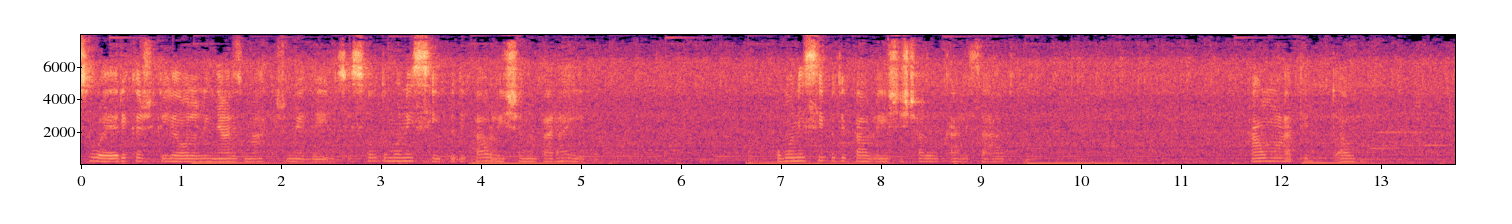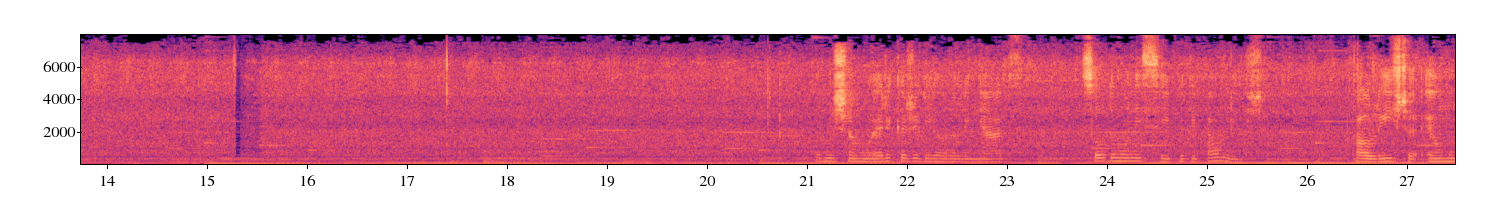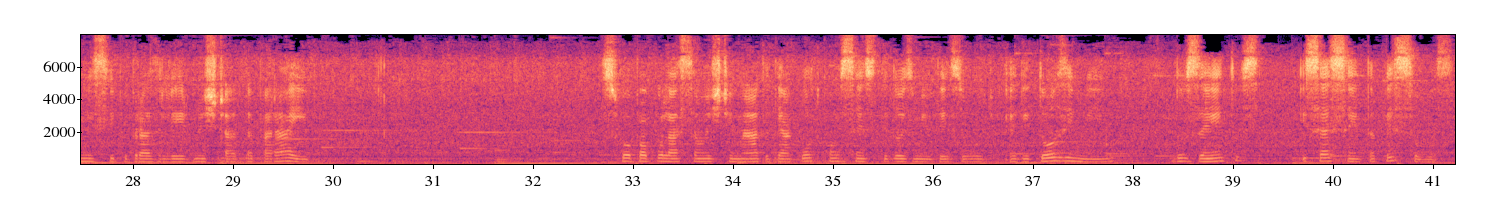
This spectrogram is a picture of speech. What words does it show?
Sou Érica Gigliola Linhares Marques de Medeiros e sou do município de Paulista, na Paraíba. O município de Paulista está localizado a uma latitude. Eu me chamo Érica Gigliola Linhares, sou do município de Paulista. Paulista é um município brasileiro no estado da Paraíba. Sua população estimada, de acordo com o censo de 2018, é de 12.260 pessoas,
